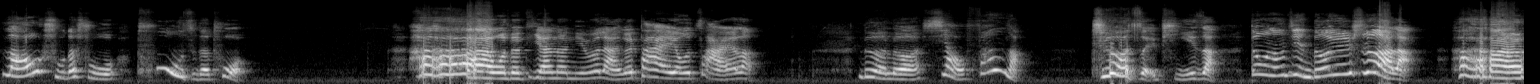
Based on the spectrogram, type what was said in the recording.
老鼠的鼠，兔子的兔。”哈哈哈！我的天哪，你们两个太有才了！乐乐笑翻了。这嘴皮子都能进德云社了，哈哈哈！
